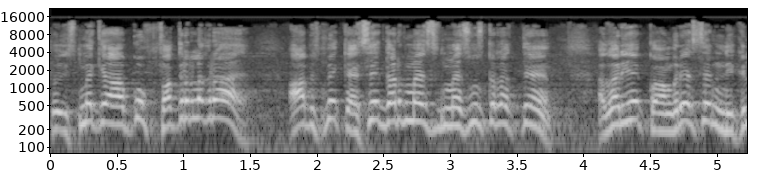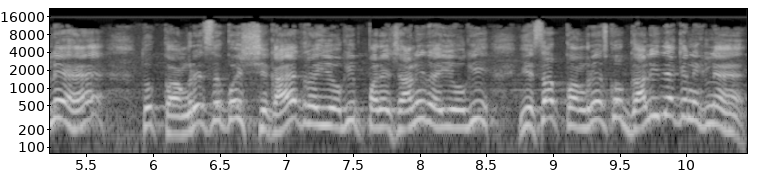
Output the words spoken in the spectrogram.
तो इसमें क्या आपको फ़क्र लग रहा है? आप इसमें कैसे गर्व महसूस कर सकते हैं? अगर ये कांग्रेस से निकले हैं तो कांग्रेस से कोई शिकायत रही होगी परेशानी रही होगी ये सब कांग्रेस को गाली दे के निकले हैं।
